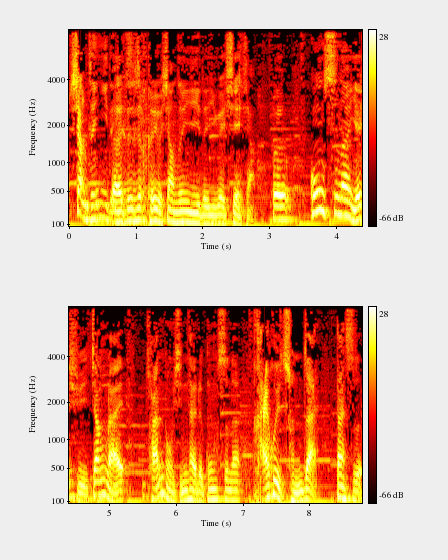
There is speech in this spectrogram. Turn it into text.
象征意义的呃。这是很有象征意义的一个现象。呃，公司呢，也许将来传统形态的公司呢还会存在。但是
